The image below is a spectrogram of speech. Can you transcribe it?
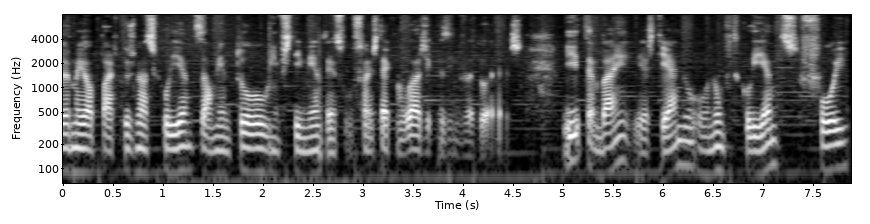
A maior parte dos nossos clientes aumentou o investimento em soluções tecnológicas tecnológicas inovadoras. E também, este ano, o número de clientes foi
